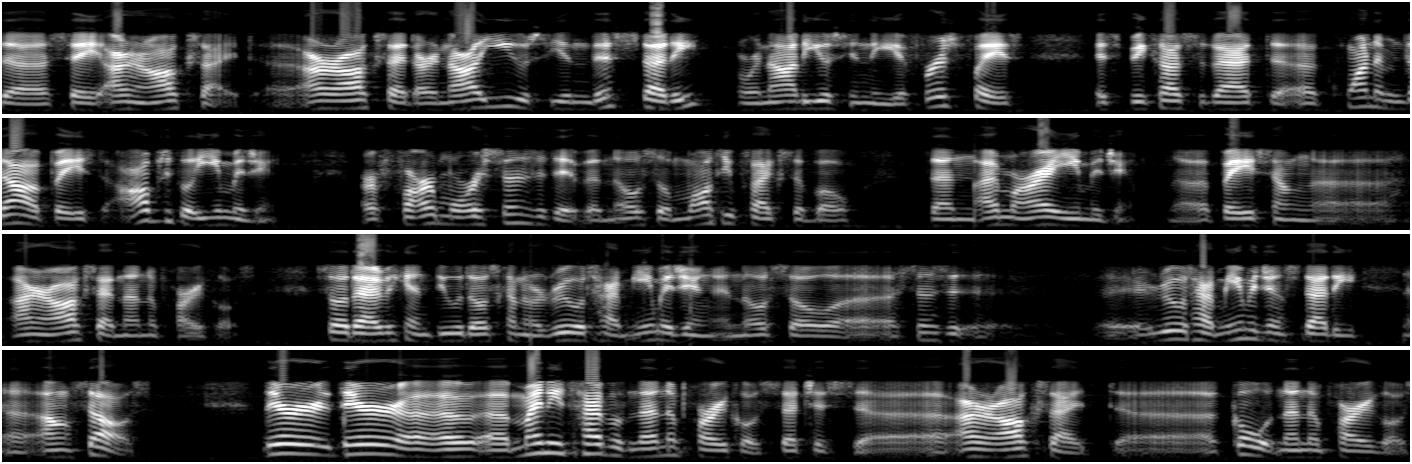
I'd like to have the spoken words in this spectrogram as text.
uh, say, iron oxide. Uh, iron oxide are not used in this study, or not used in the first place, it's because that uh, quantum dot-based optical imaging are far more sensitive and also multiplexable than MRI imaging uh, based on uh, iron oxide nanoparticles, so that we can do those kind of real-time imaging and also sensi- uh, real-time imaging study uh, on cells. There, there are many types of nanoparticles, such as iron oxide, gold nanoparticles.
